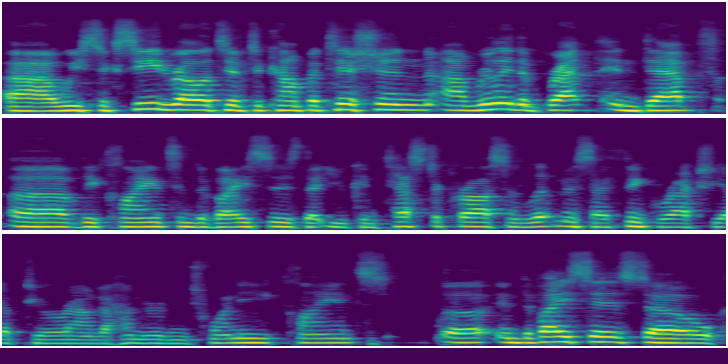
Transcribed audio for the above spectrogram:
uh, we succeed relative to competition. Um, really, the breadth and depth of the clients and devices that you can test across in Litmus. I think we're actually up to around 120 clients uh, and devices. So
